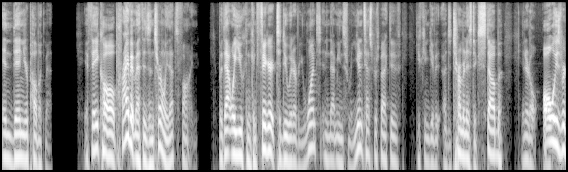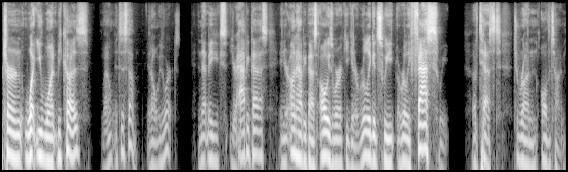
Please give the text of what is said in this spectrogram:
and then your public method. If they call private methods internally, that's fine. But that way you can configure it to do whatever you want. And that means from a unit test perspective, you can give it a deterministic stub and it'll always return what you want because, well, it's a stub. It always works. And that makes your happy paths and your unhappy paths always work. You get a really good suite, a really fast suite of tests to run all the time.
